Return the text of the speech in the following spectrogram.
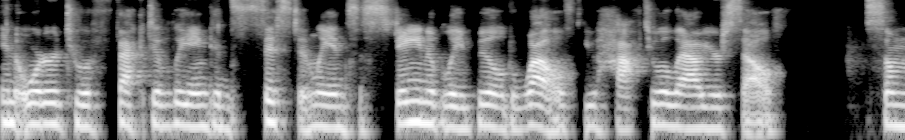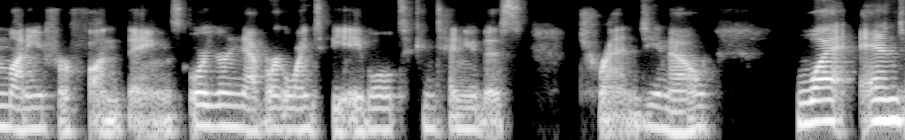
in order to effectively and consistently and sustainably build wealth, you have to allow yourself some money for fun things, or you're never going to be able to continue this trend, you know? What and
